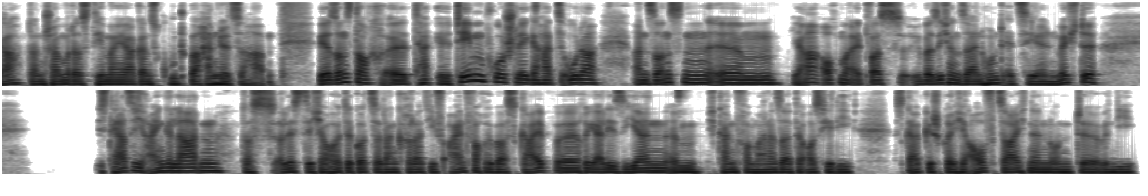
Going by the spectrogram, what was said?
ja, dann scheinen wir das Thema ja ganz gut behandelt zu haben. Wer sonst noch äh, äh, Themenvorschläge hat oder ansonsten ähm, ja auch mal etwas über sich und seinen Hund erzählen möchte, ist herzlich eingeladen. Das lässt sich ja heute Gott sei Dank relativ einfach über Skype äh, realisieren. Ähm, ich kann von meiner Seite aus hier die Skype-Gespräche aufzeichnen und äh, wenn die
